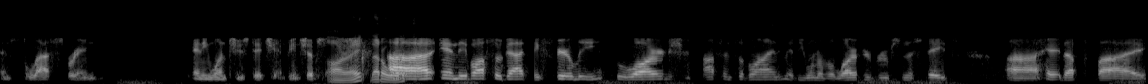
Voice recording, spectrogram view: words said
until last spring. any one two state championships. All right, that'll work. Uh, and they've also got a fairly large offensive line, maybe one of the larger groups in the state, uh, headed up by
